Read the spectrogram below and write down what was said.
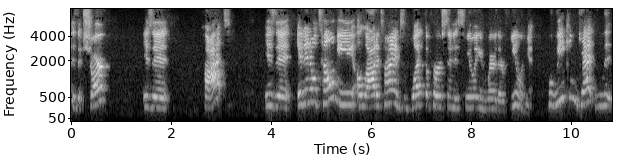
is it sharp? Is it hot? Is it and it'll tell me a lot of times what the person is feeling and where they're feeling it but we can get li-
